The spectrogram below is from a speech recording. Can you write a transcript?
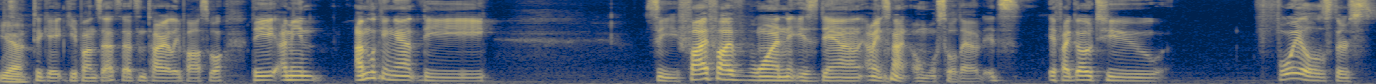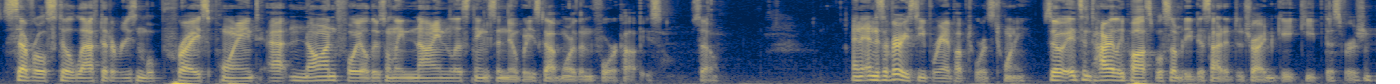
Yeah, to, to gatekeep on sets. That's entirely possible. The I mean, I'm looking at the see five five one is down. I mean, it's not almost sold out. It's if I go to foils, there's several still left at a reasonable price point. At non foil, there's only nine listings and nobody's got more than four copies. So. And, and it's a very steep ramp up towards 20. So it's entirely possible somebody decided to try and gatekeep this version.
